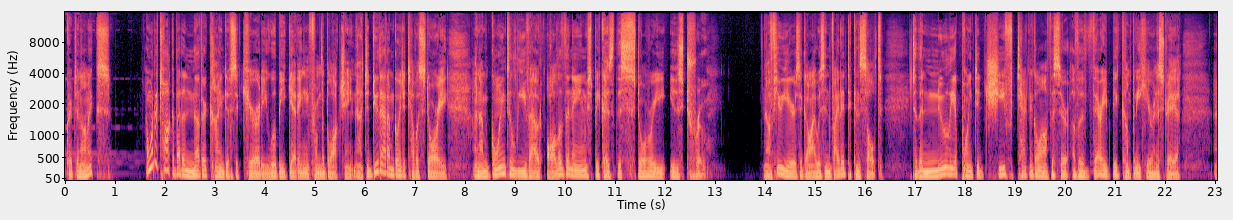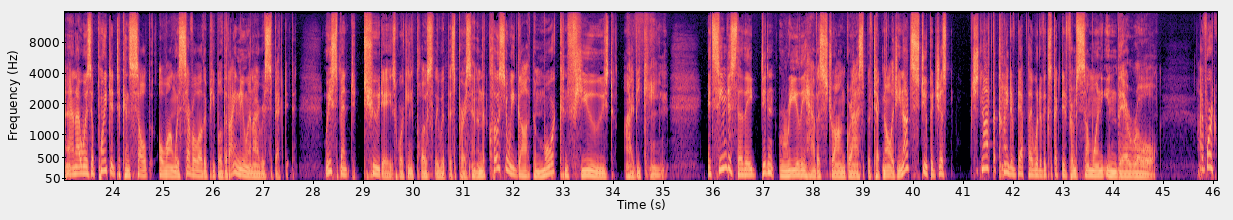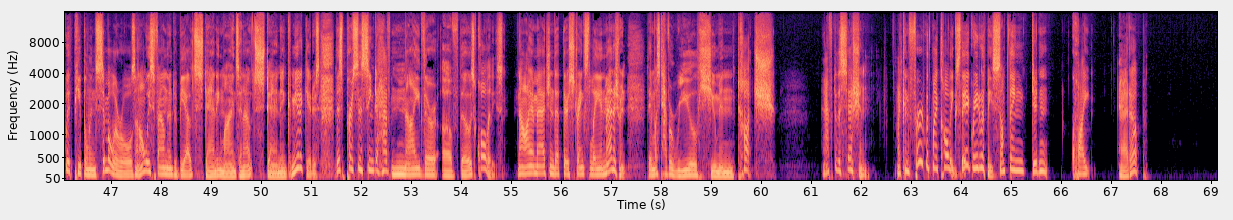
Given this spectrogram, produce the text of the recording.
Cryptonomics. I want to talk about another kind of security we'll be getting from the blockchain. Now, to do that, I'm going to tell a story, and I'm going to leave out all of the names because this story is true. Now, a few years ago, I was invited to consult to the newly appointed chief technical officer of a very big company here in Australia. And I was appointed to consult along with several other people that I knew and I respected. We spent two days working closely with this person, and the closer we got, the more confused I became. It seemed as though they didn't really have a strong grasp of technology. Not stupid, just, just not the kind of depth I would have expected from someone in their role. I've worked with people in similar roles and always found them to be outstanding minds and outstanding communicators. This person seemed to have neither of those qualities. Now, I imagine that their strengths lay in management. They must have a real human touch. After the session, I conferred with my colleagues. They agreed with me. Something didn't quite add up.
